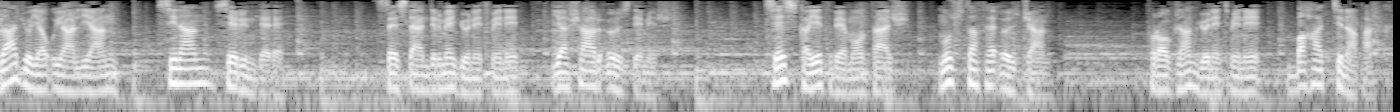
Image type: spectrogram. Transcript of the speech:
Radyoya uyarlayan Sinan Serindere Seslendirme Yönetmeni Yaşar Özdemir. Ses kayıt ve montaj Mustafa Özcan. Program Yönetmeni Bahattin Apak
